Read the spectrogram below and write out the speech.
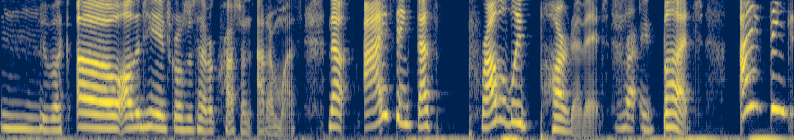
Mm-hmm. People were like, oh, all the teenage girls just have a crush on Adam West. Now, I think that's probably part of it. Right. But I think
